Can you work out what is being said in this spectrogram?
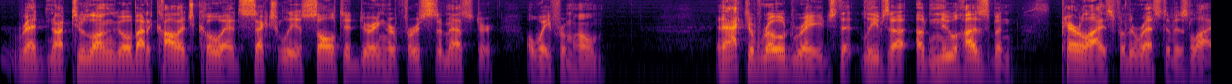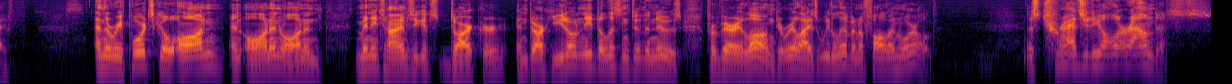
Read not too long ago about a college co ed sexually assaulted during her first semester away from home. An act of road rage that leaves a, a new husband paralyzed for the rest of his life And the reports go on and on and on, and many times it gets darker and darker. You don't need to listen to the news for very long to realize we live in a fallen world. There's tragedy all around us.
